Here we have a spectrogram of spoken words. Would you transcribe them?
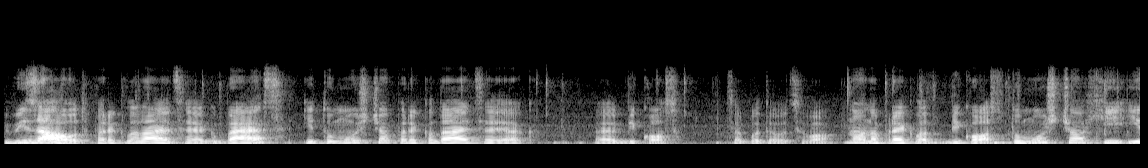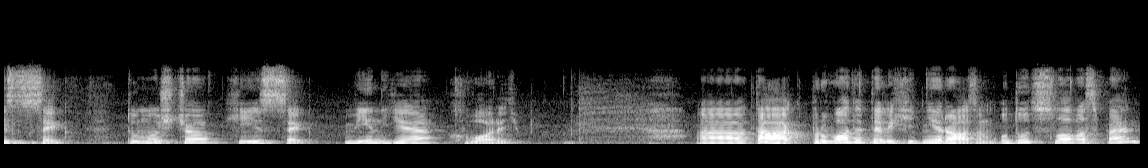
Without перекладається як без, і тому що перекладається як е, because. Це буде оцево. Ну, наприклад, because. Тому що he is sick. Тому що he is sick. Він є хворий. А, так, проводити вихідні разом. Отут слово spend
